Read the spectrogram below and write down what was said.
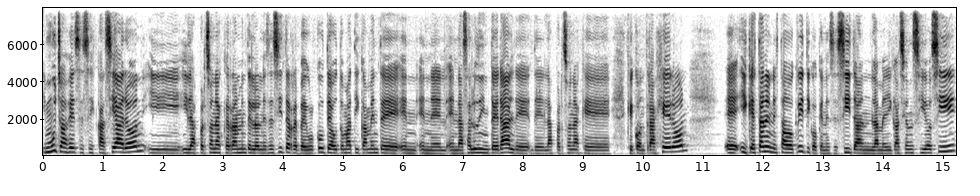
y muchas veces se escasearon y, y las personas que realmente lo necesiten repercute automáticamente en, en el- en la salud integral de, de las personas que, que contrajeron. eh, y que están en estado crítico, que necesitan la medicación sí o sí,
